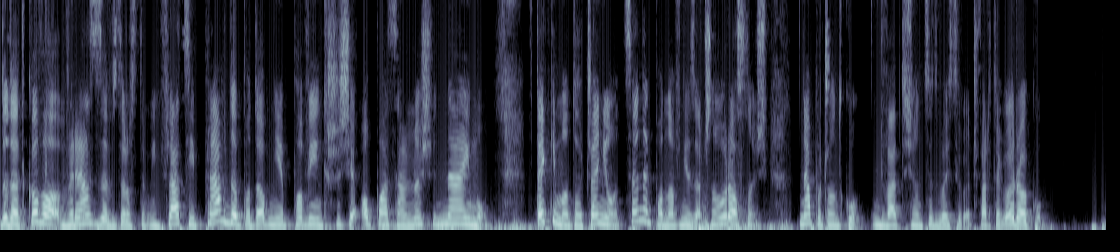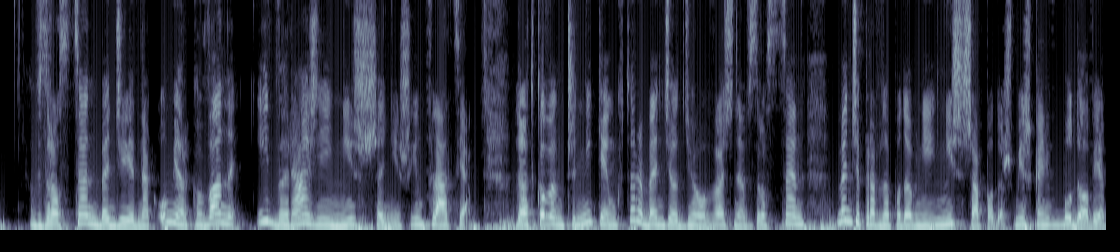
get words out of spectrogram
Dodatkowo wraz ze wzrostem inflacji prawdopodobnie powiększy się opłacalność najmu. W takim otoczeniu ceny ponownie zaczną rosnąć na początku 2024 roku. Wzrost cen będzie jednak umiarkowany i wyraźnie niższy niż inflacja. Dodatkowym czynnikiem, który będzie oddziaływać na wzrost cen, będzie prawdopodobnie niższa podaż mieszkań w budowie.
